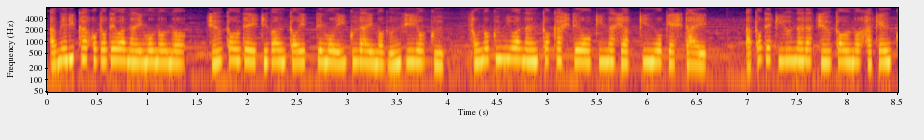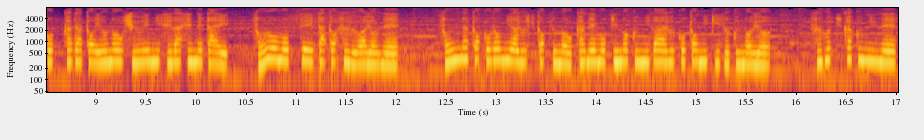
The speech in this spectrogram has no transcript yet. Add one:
アメリカほどではないものの、中東で一番と言ってもいいくらいの軍事力。その国は何とかして大きな借金を消したい。あとできるなら中東の派遣国家だというのを周囲に知らしめたい。そう思っていたとするわよね。そんなところにある一つのお金持ちの国があることに気づくのよ。すぐ近くにね、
